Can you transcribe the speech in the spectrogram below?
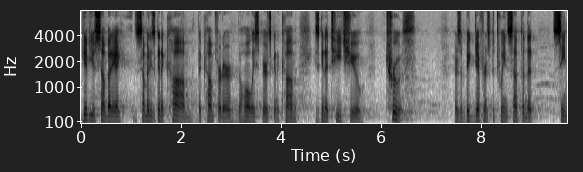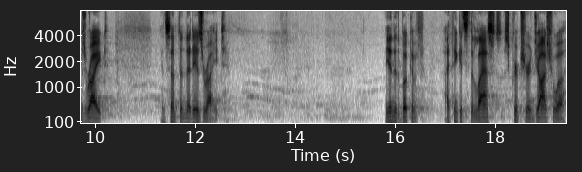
give you somebody, somebody's going to come, the Comforter, the Holy Spirit's going to come. He's going to teach you truth. There's a big difference between something that seems right and something that is right the end of the book of, I think it's the last scripture in Joshua.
